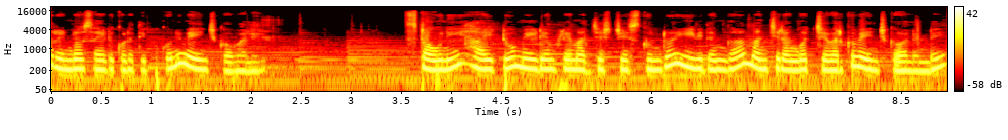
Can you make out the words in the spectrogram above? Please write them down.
రెండో సైడ్ కూడా తిప్పుకొని వేయించుకోవాలి. స్టవ్ని high to medium flame adjust చేసుకుంటూ ఈ విధంగా మంచి రంగు వచ్చే వరకు వేయించుకోవాలండి.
